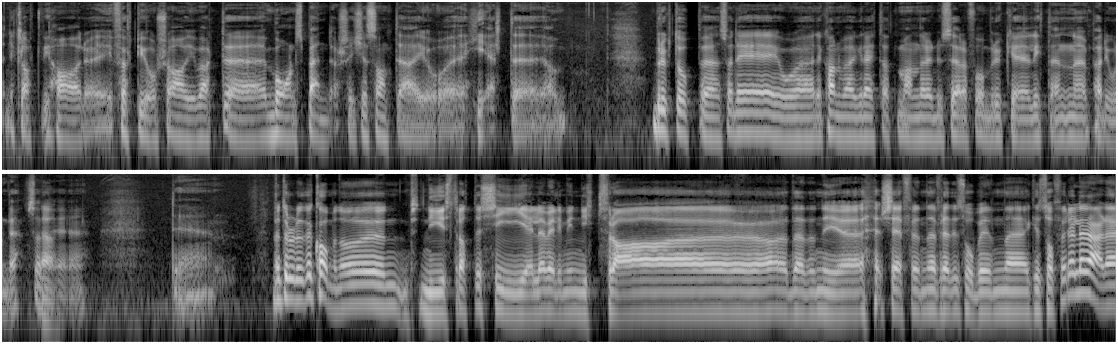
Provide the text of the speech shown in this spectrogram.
Men det er klart vi har, eh, I 40 år så har vi vært eh, born spenders. ikke sant? Det er jo eh, helt ja, brukt opp. Så det, er jo, det kan være greit at man reduserer forbruket litt en periode. Så ja. det men Tror du det kommer noe ny strategi eller veldig mye nytt fra denne nye sjefen Freddy Sobin, Kristoffer, eller er det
